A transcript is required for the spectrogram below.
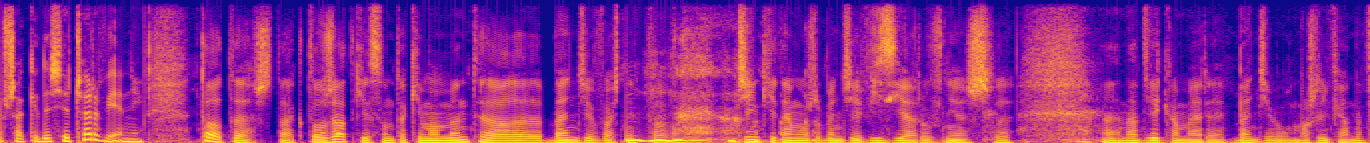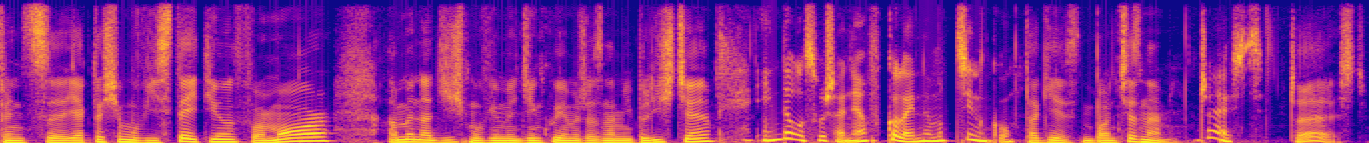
Mariusza, kiedy się czerwieni. To też, tak. To rzadkie są takie momenty, ale będzie właśnie to, dzięki temu, że będzie wizja również e, na dwie kamery, będzie umożliwione. Więc e, jak to się mówi, stay tuned for more, a my na dziś mówimy dziękujemy, że z nami byliście. I do usłyszenia w kolejnym odcinku. Tak jest, bądźcie z nami. Cześć. Cześć.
